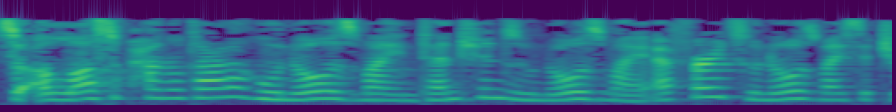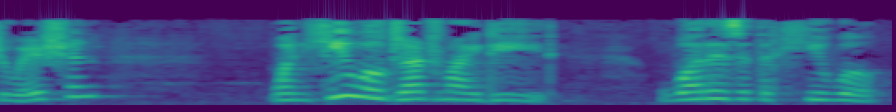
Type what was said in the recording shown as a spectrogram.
So Allah subhanahu wa ta'ala, who knows my intentions, who knows my efforts, who knows my situation, when He will judge my deed, what is it that He will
